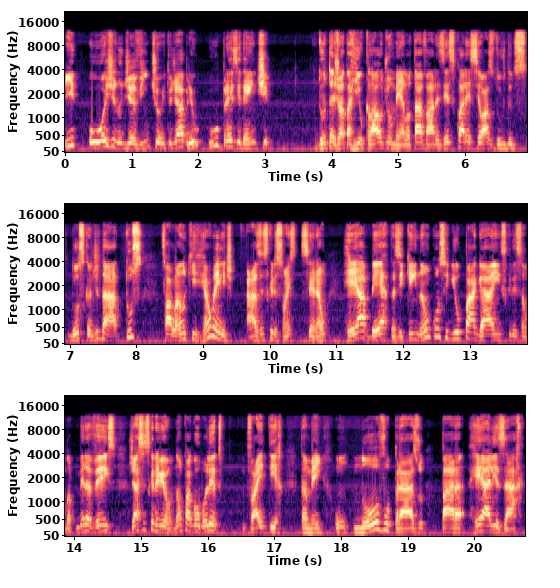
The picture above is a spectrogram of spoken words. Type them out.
E hoje, no dia 28 de abril, o presidente do TJ Rio, Cláudio Melo Tavares, esclareceu as dúvidas dos candidatos, falando que realmente as inscrições serão reabertas e quem não conseguiu pagar a inscrição da primeira vez, já se inscreveu, não pagou o boleto, vai ter também um novo prazo para realizar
